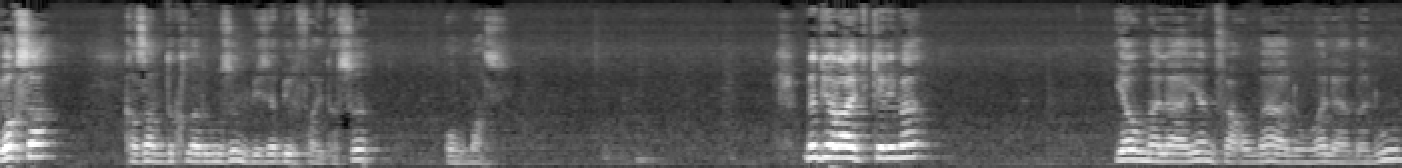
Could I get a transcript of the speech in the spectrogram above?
Yoksa kazandıklarımızın bize bir faydası olmaz. Ne diyor ayet-i kerime? يَوْمَ لَا يَنْفَعُ مَالٌ وَلَا بَنُونَ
